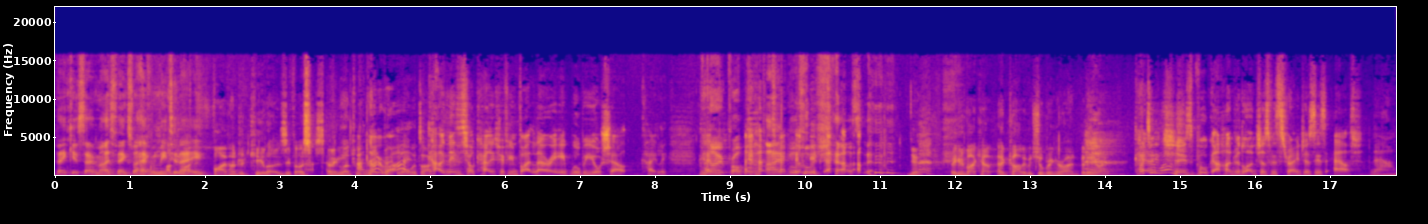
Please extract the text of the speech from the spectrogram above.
Thank you so much. Thanks for having me I'd today. Like 500 kilos if I was just having lunch with I great people right? all the time. I need to tell Kaley, if you invite Larry, it will be your shout, Kaley. Kaley. No problem. I will shout. yeah, we can invite uh, Kylie, but she'll bring her own. But anyway, Kaley Chu's book, 100 Lunches with Strangers, is out now.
